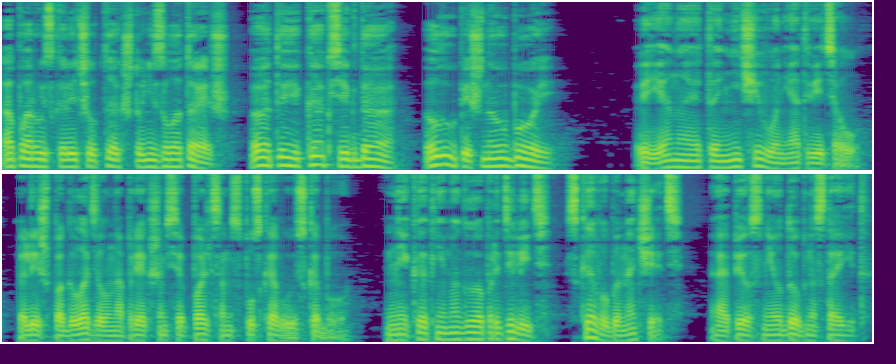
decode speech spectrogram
а пару искалечил так, что не золотаешь. А ты, как всегда, лупишь на убой». Я на это ничего не ответил, лишь погладил напрягшимся пальцем спусковую скобу. Никак не могу определить, с кого бы начать, а пес неудобно стоит.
